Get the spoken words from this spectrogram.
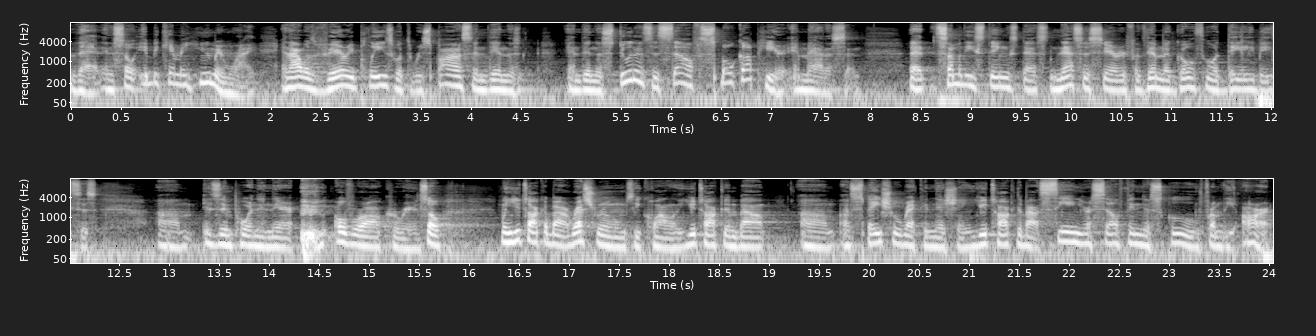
that. And so it became a human right. And I was very pleased with the response. And then the, and then the students itself spoke up here in Madison that some of these things that's necessary for them to go through a daily basis um, is important in their overall career. And So when you talk about restrooms equality, you're talking about um, a spatial recognition. You talked about seeing yourself in the school from the art,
